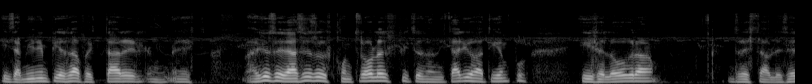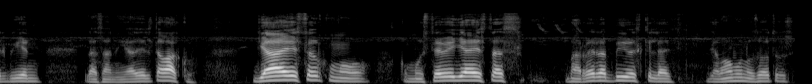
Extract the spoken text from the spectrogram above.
y también empieza a afectar. a ellos se le hacen sus controles fitosanitarios a tiempo y se logra restablecer bien la sanidad del tabaco. Ya esto, como, como usted ve ya estas barreras vivas que las llamamos nosotros,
